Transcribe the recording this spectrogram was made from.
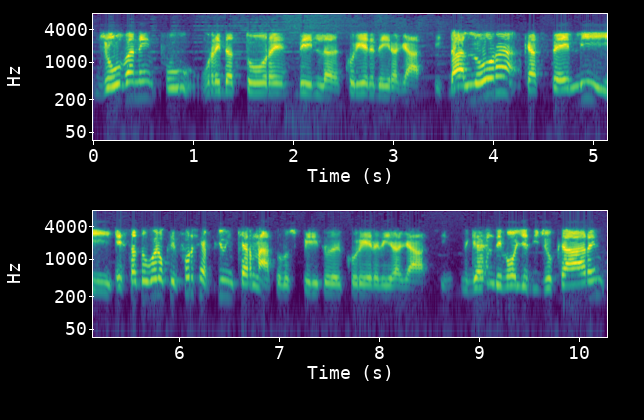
giovane, fu un redattore del Corriere dei Ragazzi. Da allora Castelli è stato quello che forse ha più incarnato lo spirito del Corriere dei Ragazzi. Grande voglia di giocare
